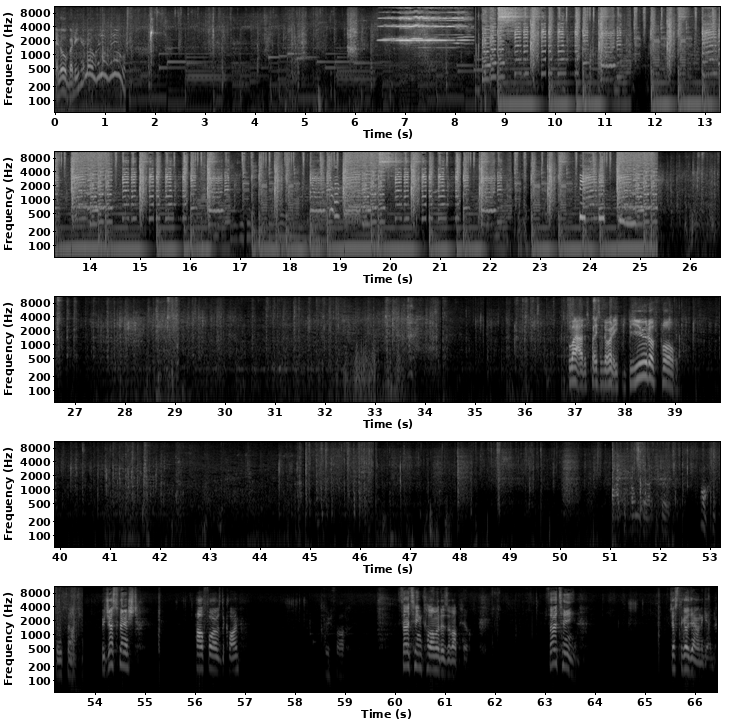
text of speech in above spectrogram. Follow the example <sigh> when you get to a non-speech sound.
Hello, buddy. Hello, hello, hello. Wow, this place is already beautiful. We just finished. How far was the climb? Too far. 13 kilometers of uphill. 13. Just to go down again.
